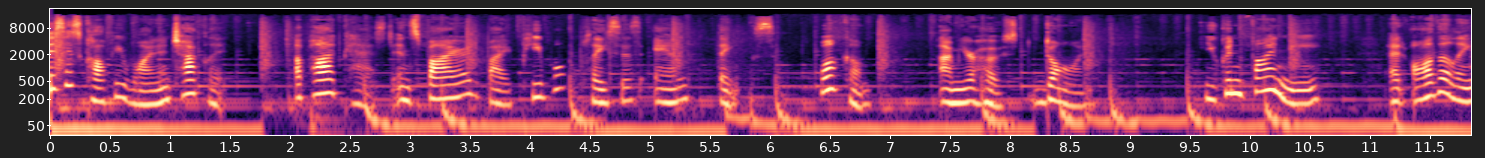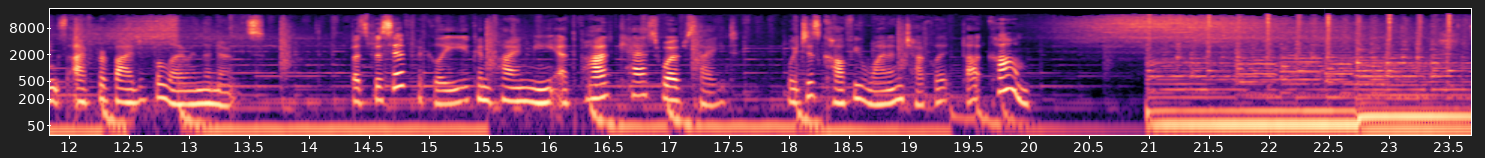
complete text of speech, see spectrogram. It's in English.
This is Coffee, Wine, and Chocolate, a podcast inspired by people, places, and things. Welcome. I'm your host, Dawn. You can find me at all the links I've provided below in the notes. But specifically, you can find me at the podcast website, which is coffeewineandchocolate.com.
